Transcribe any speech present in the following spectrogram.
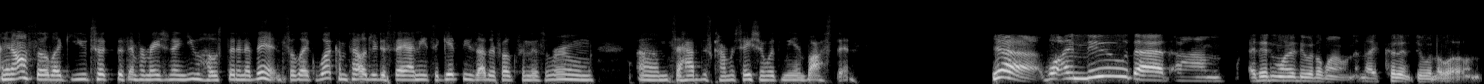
and also like you took this information and you hosted an event. So like what compelled you to say i need to get these other folks in this room um, to have this conversation with me in boston yeah. Well i knew that um, i didn't want to do it alone and i couldn't do it alone.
